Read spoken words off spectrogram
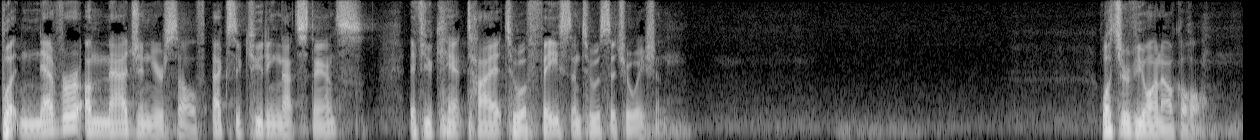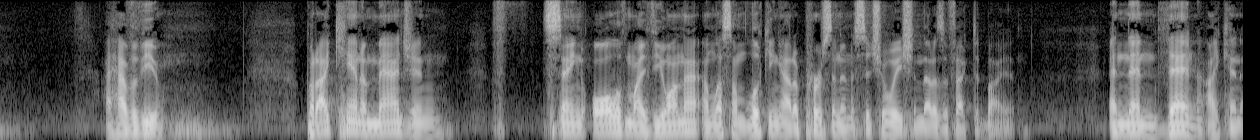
But never imagine yourself executing that stance if you can't tie it to a face and to a situation. What's your view on alcohol? I have a view. But I can't imagine saying all of my view on that unless I'm looking at a person in a situation that is affected by it. And then, then I can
